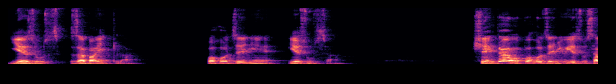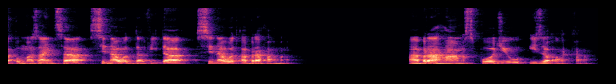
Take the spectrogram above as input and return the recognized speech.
Jezus Zabajtla. Pochodzenie Jezusa. Księga o pochodzeniu Jezusa Pomazańca, syna od Dawida, syna od Abrahama. Abraham spłodził Izoaka.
